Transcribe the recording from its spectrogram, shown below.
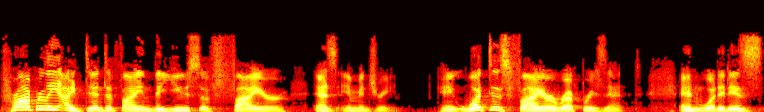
properly identifying the use of fire as imagery. Okay, what does fire represent? And what it is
